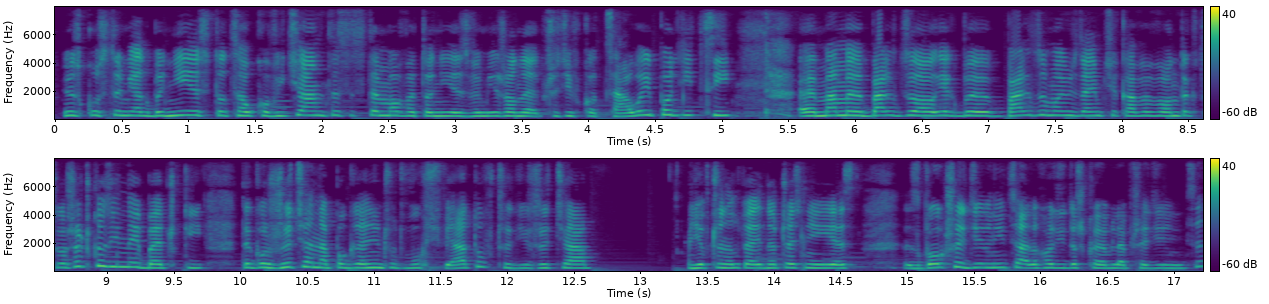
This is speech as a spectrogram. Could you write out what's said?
W związku z tym jakby nie jest to całkowicie antysystemowe, to nie jest wymierzone przeciwko całej policji. E, mamy bardzo, jakby bardzo moim zdaniem ciekawy wątek, troszeczkę z innej beczki, tego życia na pograniczu dwóch światów, czyli życia dziewczyny, która jednocześnie jest z gorszej dzielnicy, ale chodzi do szkoły w lepszej dzielnicy.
